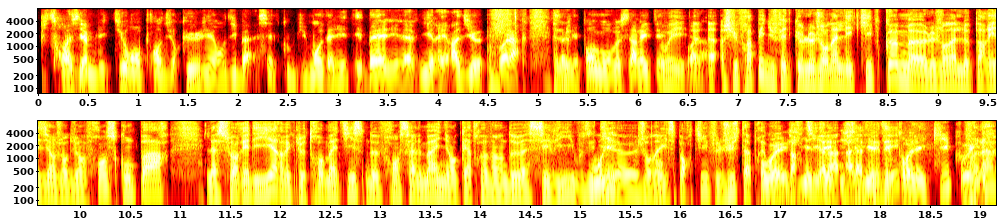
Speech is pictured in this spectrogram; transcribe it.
Puis troisième lecture, on prend du recul et on dit bah cette Coupe du Monde elle était belle et l'avenir est radieux. Voilà, ça dépend où on veut s'arrêter. Oui, voilà. je suis frappé du fait que le journal L'équipe, comme euh, le journal Le Parisien aujourd'hui en France, compare la soirée d'hier avec le traumatisme de France-Allemagne en 82 à Séville. Vous étiez oui. journaliste sportif juste après oui, votre partie à la, à la Fédé. pour l'équipe. Oui. Voilà.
